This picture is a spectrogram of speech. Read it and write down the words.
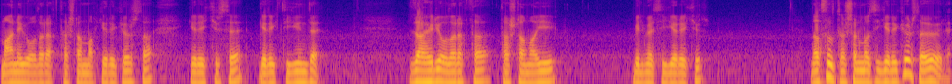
manevi olarak taşlanmak gerekiyorsa, gerekirse gerektiğinde Zahiri olarak da taşlamayı bilmesi gerekir. Nasıl taşlanması gerekiyorsa öyle.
